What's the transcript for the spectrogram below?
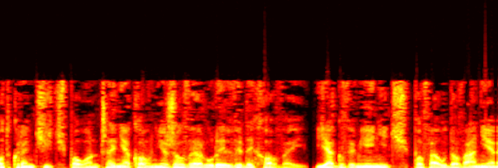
Odkręcić połączenia kołnierzowe rury wydechowej. Jak wymienić pofałdowanie?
